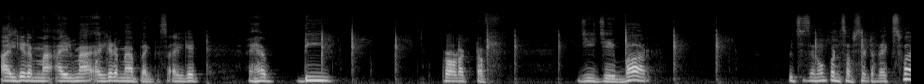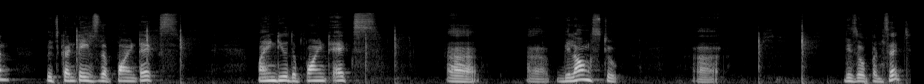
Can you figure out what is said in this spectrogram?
I will get a I'll I'll get a map like this. I'll get I have D product of Gj bar which is an open subset of x1 which contains the point x. Mind you the point x uh, uh, belongs to uh, this open set.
